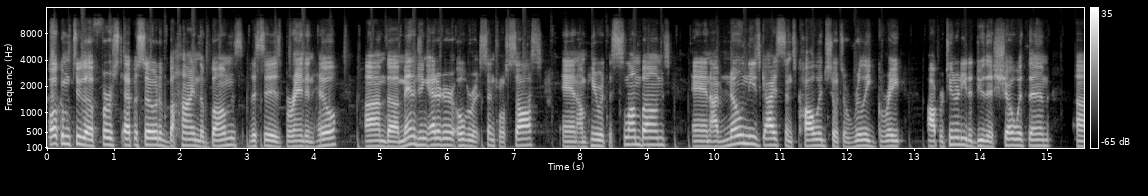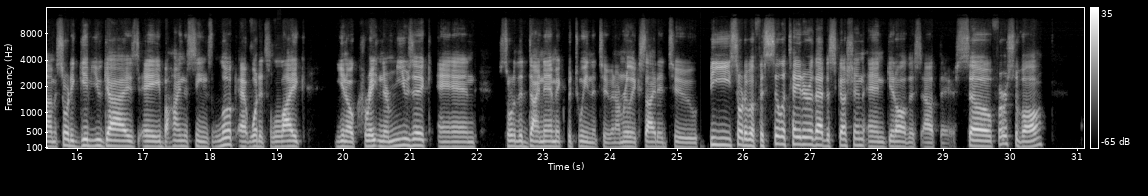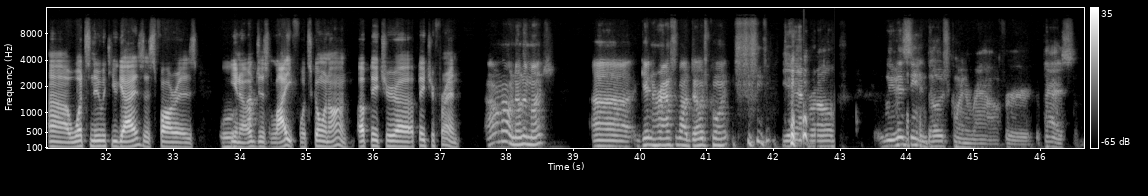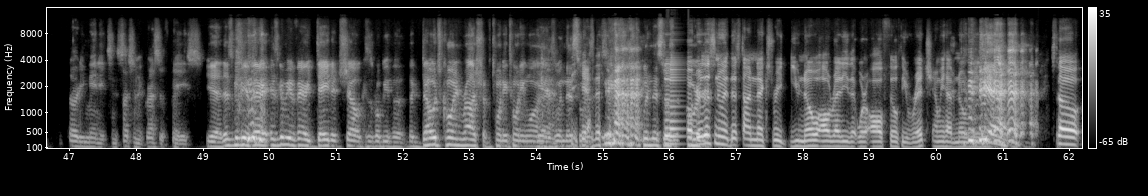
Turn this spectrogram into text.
Welcome to the first episode of Behind the Bums. This is Brandon Hill. I'm the managing editor over at Central Sauce, and I'm here with the Slum Bums. And I've known these guys since college, so it's a really great opportunity to do this show with them. Um, sort of give you guys a behind the scenes look at what it's like, you know, creating their music and sort of the dynamic between the two. And I'm really excited to be sort of a facilitator of that discussion and get all this out there. So, first of all, uh, what's new with you guys as far as you know, just life? What's going on? Update your uh, update your friend. I don't know, nothing much. Uh, getting harassed about Dogecoin. Yeah, bro. We've been seeing Dogecoin around for the past 30 minutes in such an aggressive pace. yeah, this is gonna be a very it's gonna be a very dated show because it'll be the the Dogecoin rush of 2021 is Yeah. when this Yeah, was this- when this So, was. if you're listening to it this time next week, you know already that we're all filthy rich and we have no reason. Yeah. So,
